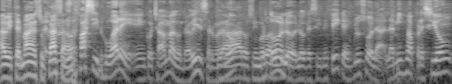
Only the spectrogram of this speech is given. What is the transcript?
a Wisterman en su casa. No, ¿no? es fácil jugar en, en Cochabamba contra Wilserman, Claro, ¿no? sin Por duda todo lo, lo que significa, incluso la, la misma presión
